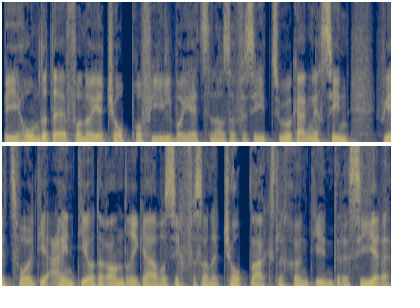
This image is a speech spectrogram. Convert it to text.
Bei Hunderten von neuen Jobprofilen, die jetzt also für sie zugänglich sind, wird es wohl die eine oder andere geben, die sich für so einen Jobwechsel könnte interessieren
